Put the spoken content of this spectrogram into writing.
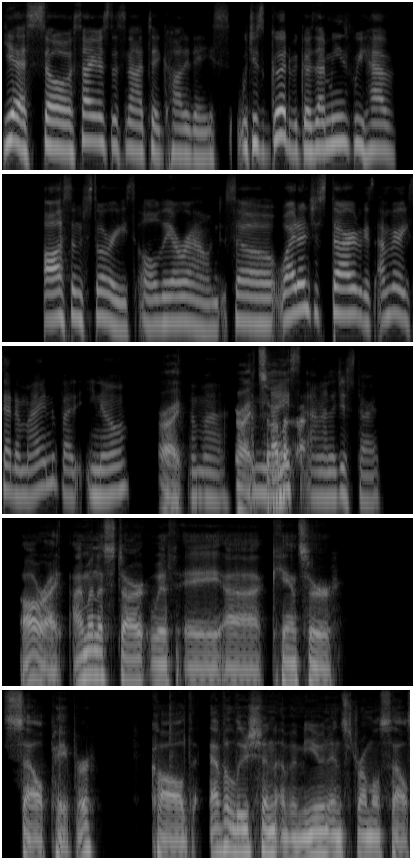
Yes, so science does not take holidays, which is good because that means we have awesome stories all day around. So why don't you start? Because I'm very excited of mine, but you know, All right. I'm uh, All right, I'm so I'm- nice. I'm, gonna just start. All right. I'm going to start with a uh, cancer cell paper called Evolution of Immune and Stromal Cell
